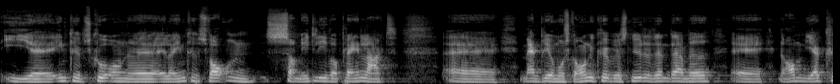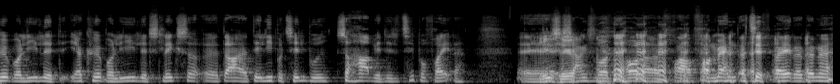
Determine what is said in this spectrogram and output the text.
i øh, indkøbskurven øh, eller indkøbsvognen, som ikke lige var planlagt. Øh, man bliver måske oven i købet og snydt af den der med, øh, Nå, men jeg køber lige lidt, jeg køber lige lidt slik, så øh, der, det er lige på tilbud, så har vi det til på fredag. Uh, chancen for, at det holder fra, fra mandag til fredag, den er,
